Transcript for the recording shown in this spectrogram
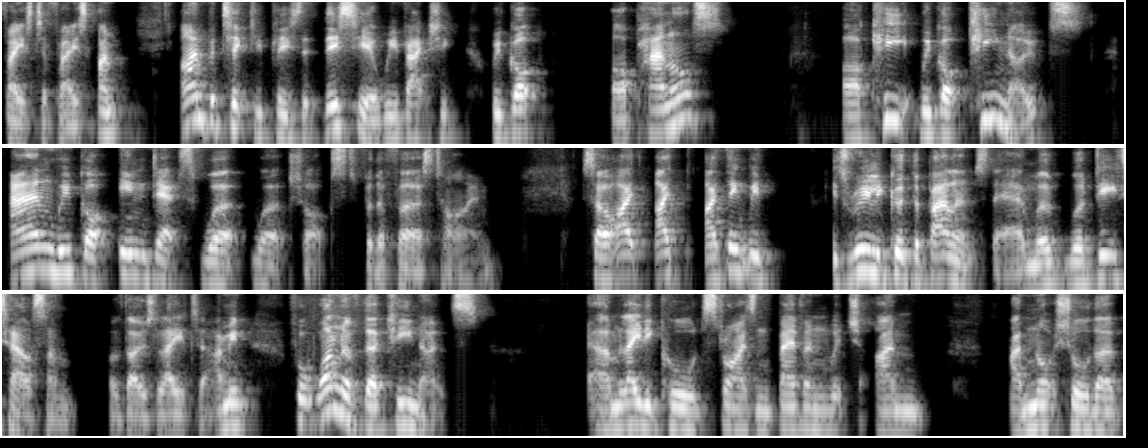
face to face i'm i'm particularly pleased that this year we've actually we've got our panels our key we've got keynotes and we've got in-depth work workshops for the first time. So i i i think we it's really good the balance there and we'll we'll detail some of those later. I mean for one of the keynotes um, lady called Streisand Bevan, which I'm I'm not sure that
